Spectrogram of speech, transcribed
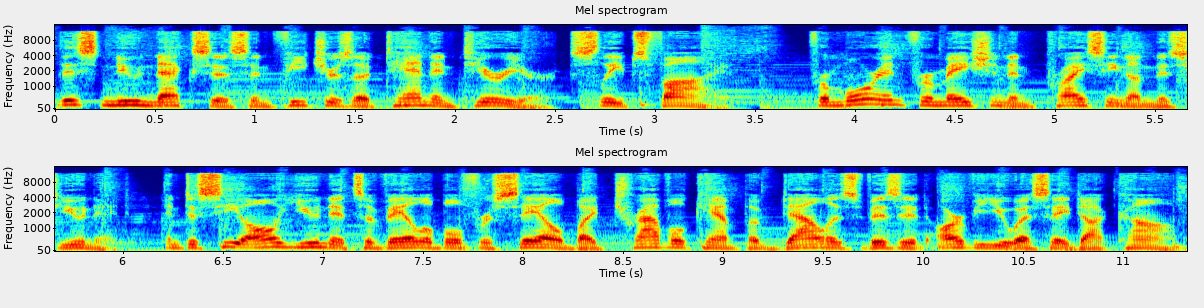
This new Nexus and features a tan interior, sleeps 5. For more information and pricing on this unit, and to see all units available for sale by Travel Camp of Dallas visit RVUSA.com.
